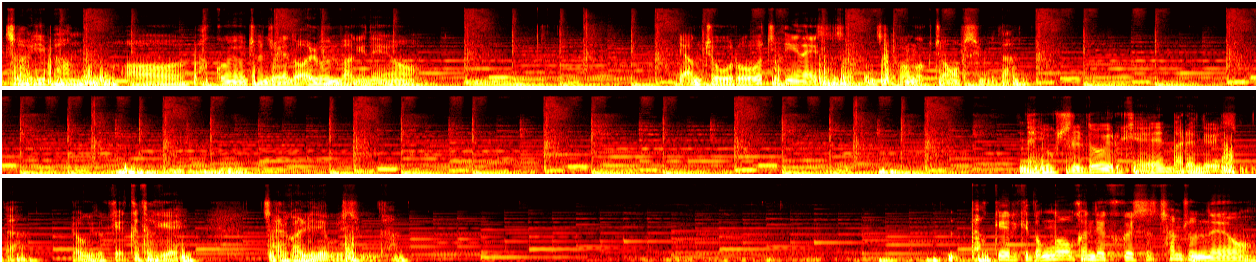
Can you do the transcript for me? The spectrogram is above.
자, 이 방, 어, 박공형 천정의 넓은 방이네요. 음, 양쪽으로 창이나 있어서 채광 걱정 없습니다. 네, 욕실도 이렇게 마련되어 있습니다. 여기도 깨끗하게 잘 관리되고 있습니다. 밖에 이렇게 넉넉한 데크가 있어서 참 좋네요.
